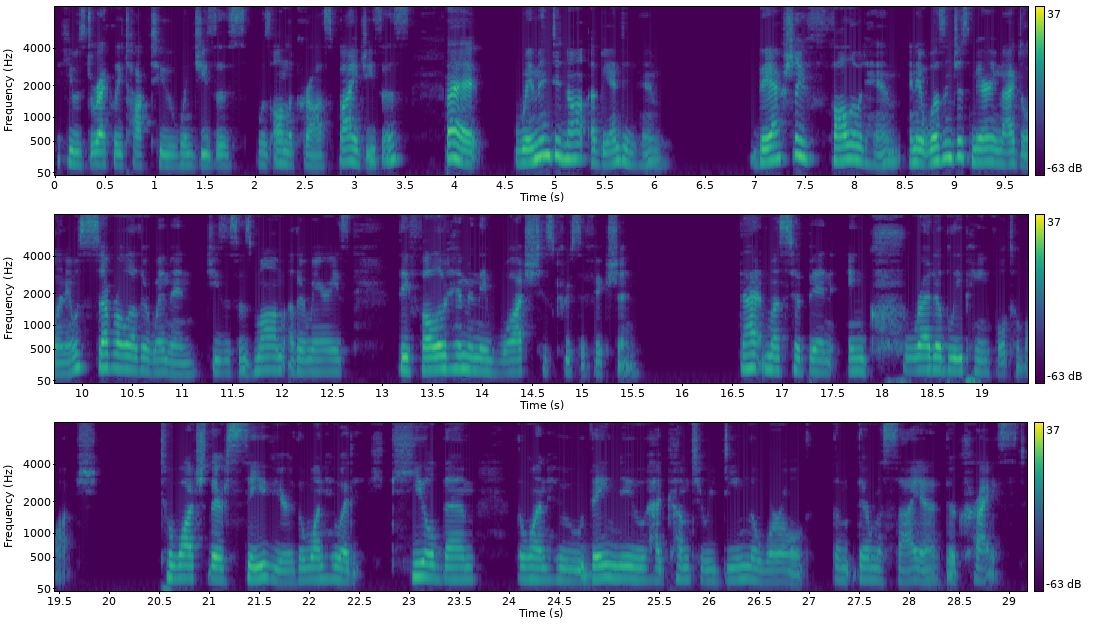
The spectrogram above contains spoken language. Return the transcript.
he was directly talked to when Jesus was on the cross by Jesus. But women did not abandon him. They actually followed him. And it wasn't just Mary Magdalene, it was several other women, Jesus' mom, other Marys. They followed him and they watched his crucifixion. That must have been incredibly painful to watch. To watch their Savior, the one who had healed them, the one who they knew had come to redeem the world, the, their Messiah, their Christ,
